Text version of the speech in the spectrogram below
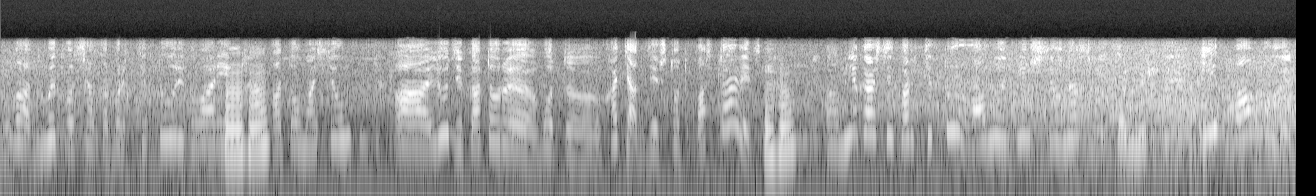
ладно, мы вот сейчас об архитектуре говорим, Мгм. о том, о сём, а люди, которые вот э, хотят здесь что-то поставить, э, мне кажется, их архитектура волнует меньше всего на свете. Конечно. Их волнует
